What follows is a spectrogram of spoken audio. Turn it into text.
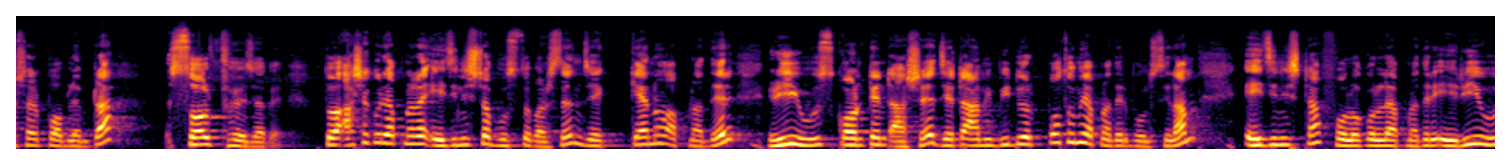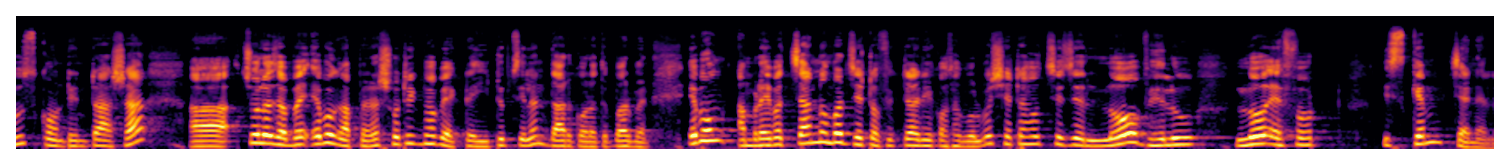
আসার প্রবলেমটা সলভ হয়ে যাবে। তো আশা করি আপনারা এই জিনিসটা বুঝতে পারছেন যে কেন আপনাদের রিউজ কন্টেন্ট আসে, যেটা আমি ভিডিওর প্রথমে আপনাদের বলছিলাম, এই জিনিসটা ফলো করলে আপনাদের এই রিউজ কন্টেন্টটা আসা চলে যাবে এবং আপনারা সঠিকভাবে একটা ইউটিউব চ্যানেল দাঁড় করাতে পারবেন। এবং আমরা এবার চার নম্বর যে টপিকটা নিয়ে কথা বলব, সেটা হচ্ছে যে low value low effort scam channel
